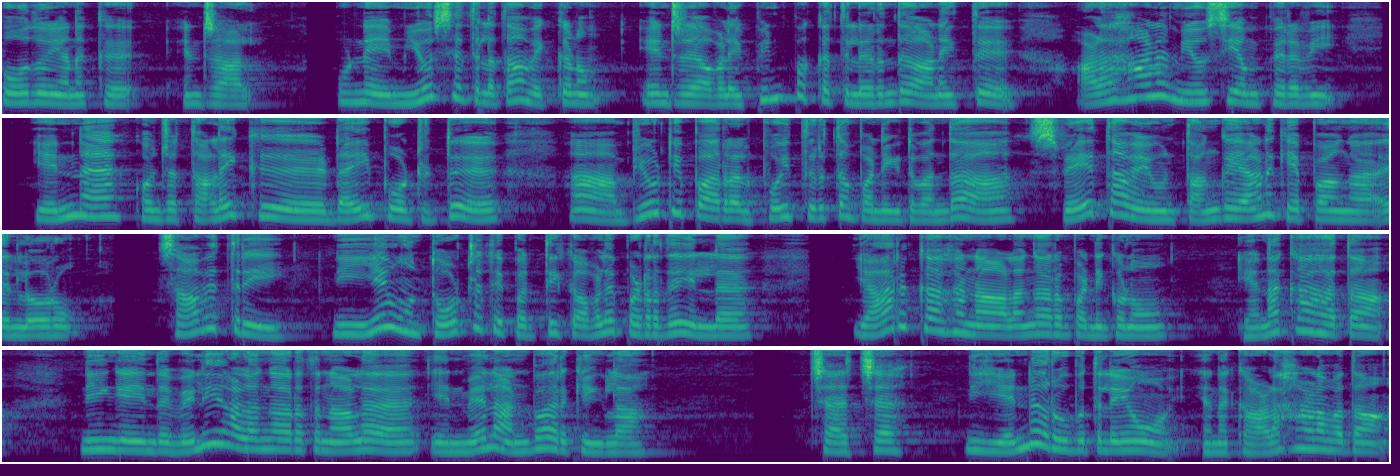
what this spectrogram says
போதும் எனக்கு என்றாள். உன்னை மியூசியத்தில் தான் வைக்கணும் என்று அவளை பின்பக்கத்திலிருந்து அணைத்து அழகான மியூசியம் பிறவி என்ன கொஞ்சம் தலைக்கு டை போட்டுட்டு பியூட்டி பார்லர் போய் திருத்தம் பண்ணிக்கிட்டு வந்தா ஸ்வேதாவை உன் தங்கையான்னு கேட்பாங்க எல்லோரும். சாவித்ரி நீ ஏன் உன் தோற்றத்தை பற்றி கவலைப்படுறதே இல்லை? யாருக்காக நான் அலங்காரம் பண்ணிக்கணும்? எனக்காகத்தான். நீங்கள் இந்த வெளி அலங்காரத்தினால என் மேலே அன்பாக இருக்கீங்களா? சச்ச நீ என்ன ரூபத்திலையும் எனக்கு அழகானவ தான்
